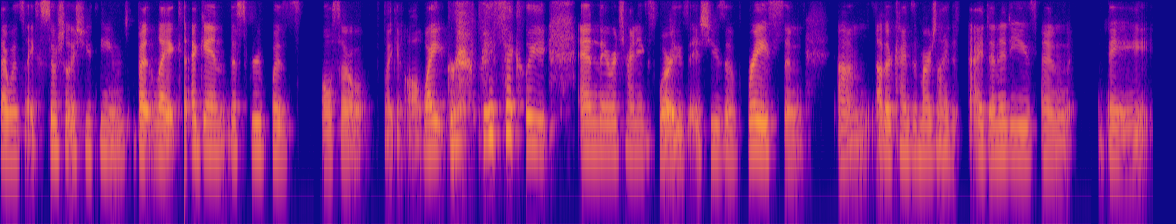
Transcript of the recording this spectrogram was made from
that was like social issue themed, but like again, this group was also like an all white group basically, and they were trying to explore these issues of race and um, other kinds of marginal identities and they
